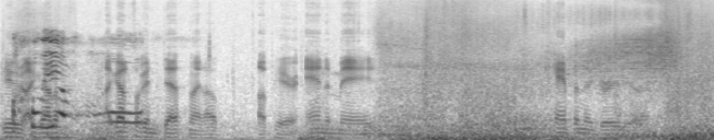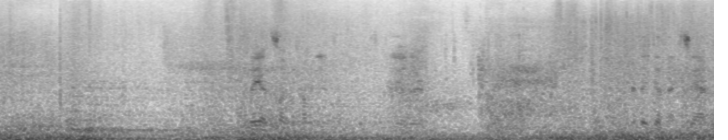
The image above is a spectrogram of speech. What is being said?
Dude, I Oh, got yeah. a, I got a fucking death knight up up here and a mage. Camp in the graveyard. They had something coming in from the other. I think that makes sense.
